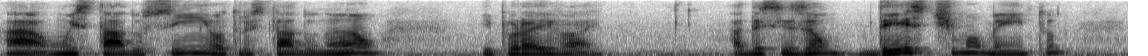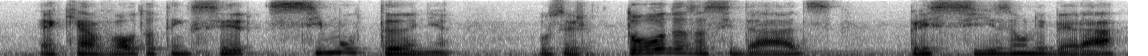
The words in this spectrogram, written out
Ah, um estado sim, outro estado não, e por aí vai. A decisão deste momento é que a volta tem que ser simultânea ou seja, todas as cidades precisam liberar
